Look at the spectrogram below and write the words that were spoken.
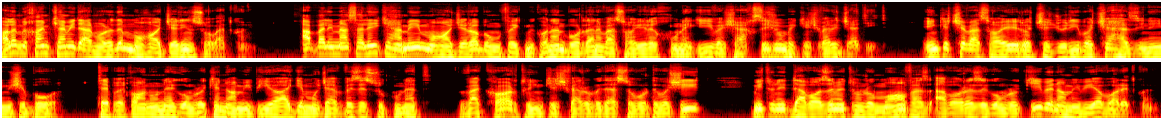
حالا می‌خوایم کمی در مورد مهاجرین صحبت کنیم. اولین مسئله ای که همه مهاجرا به اون فکر می‌کنن بردن وسایل خونگی و شخصیشون به کشور جدید. اینکه چه وسایلی رو چه جوری با چه هزینه‌ای میشه برد. طبق قانون گمرک نامیبیا اگه مجوز سکونت و کار تو این کشور رو به دست آورده باشید می‌تونید لوازمتون رو معاف از عوارض گمرکی به نامیبیا وارد کنید.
